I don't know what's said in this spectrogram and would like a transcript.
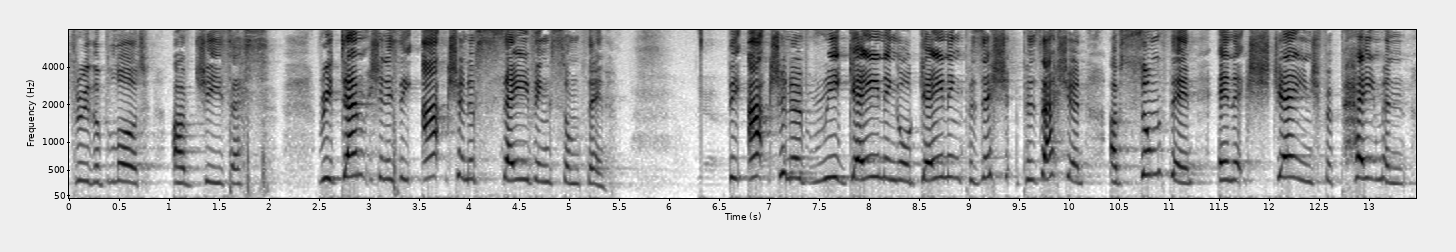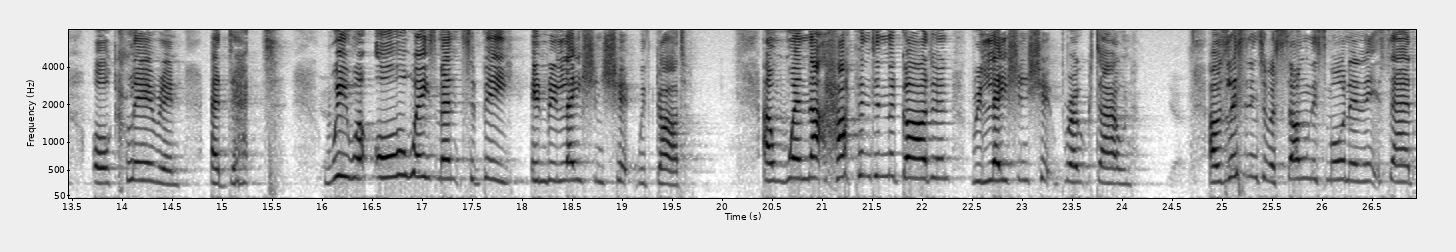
through the blood of Jesus. Redemption is the action of saving something. The action of regaining or gaining position, possession of something in exchange for payment or clearing a debt. We were always meant to be in relationship with God. And when that happened in the garden, relationship broke down. I was listening to a song this morning and it said,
